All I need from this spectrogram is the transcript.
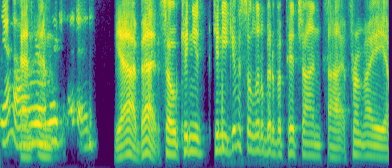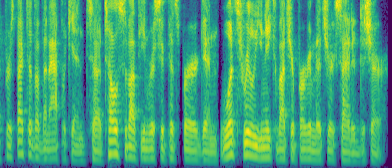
Yeah, and, we're and, really excited. Yeah, I bet. So can you can you give us a little bit of a pitch on uh, from a, a, perspective of an applicant? Uh, tell us about the University of Pittsburgh and what's really unique about your program that you're excited to share.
